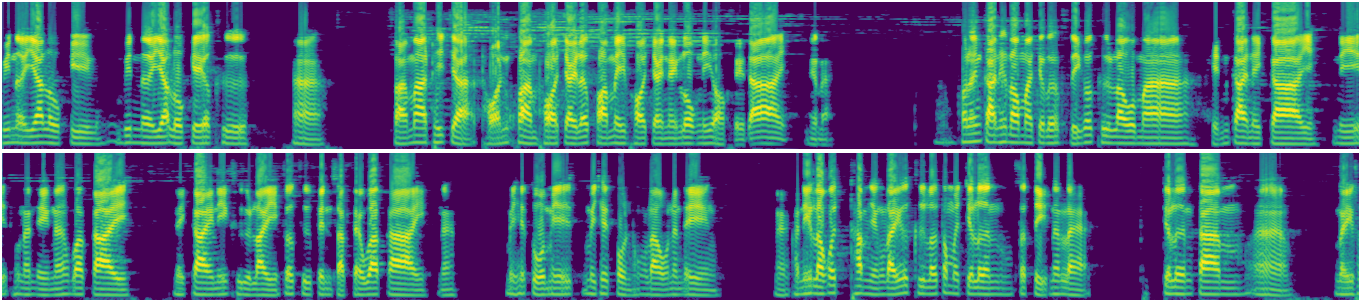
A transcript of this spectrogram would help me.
วิเนยะโลกีวิเนยะโลเกก็คือ อ่า สามารถที่จะถอนความพอใจและความไม่พอใจในโลกนี้ออกเสียได้นี่ยนะเพราะฉะนั้นการที่เรามาเจริญสติก็คือเรามาเห็นกายในกายนี้เท่านั้นเองนะว่ากายในกายนี้คืออะไรก็คือเป็นสักแต่ว่ากายนะ ไม่ใช่ตัวไม่ไม่ใช่ตนของเรานั่นเองนะคราวนี้เราก็ทำอย่างไรก็คือเราต้องมาเจริญสตินั่นแหละ เจริญตามอ่าในส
